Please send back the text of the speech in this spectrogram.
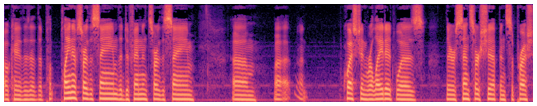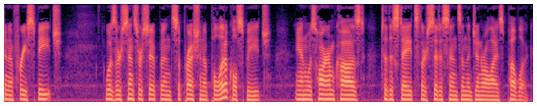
Okay, the, the, plaintiffs are the same, the defendants are the same. Um, uh, a question related was there censorship and suppression of free speech? Was there censorship and suppression of political speech? And was harm caused to the states, their citizens, and the generalized public.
